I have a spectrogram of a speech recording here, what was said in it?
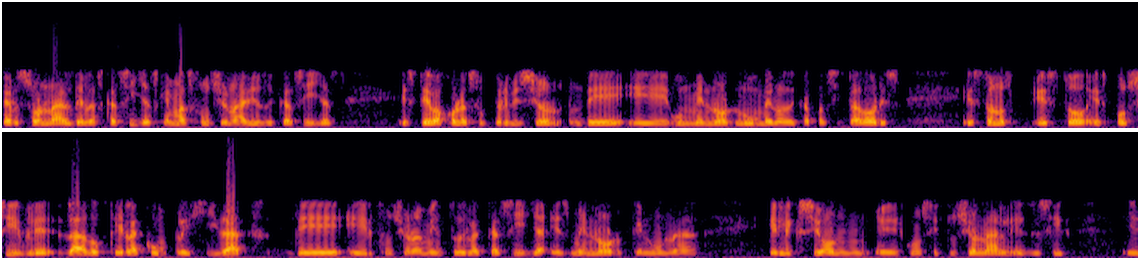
personal de las casillas, que más funcionarios de casillas, esté bajo la supervisión de un menor número de capacitadores. Esto, nos, esto es posible dado que la complejidad del el funcionamiento de la casilla es menor que en una elección eh, constitucional, es decir, eh,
